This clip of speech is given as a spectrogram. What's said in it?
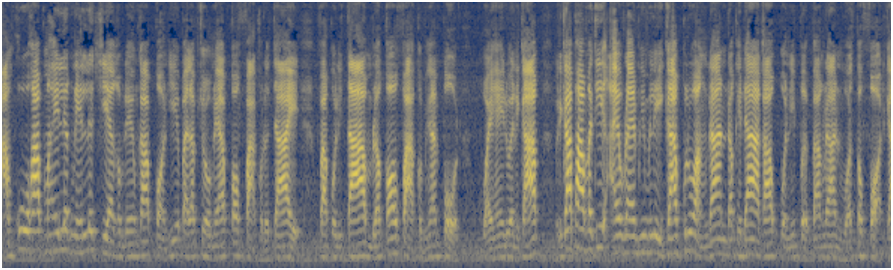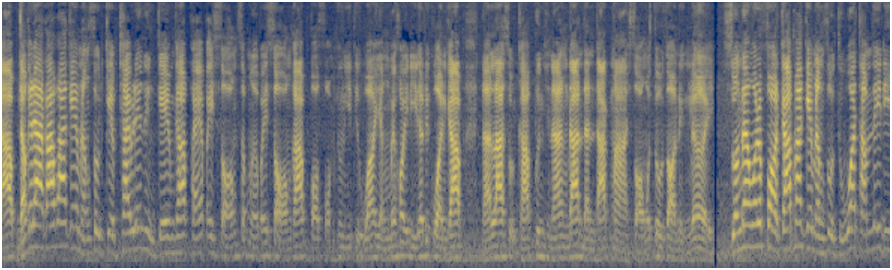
3 คู่ครับมาให้เลือกเน้นเลือกเชียร์กับเดิมครับ ก่อนที่จะไปรับชมนะครับ ก็ฝากกดใจ ฝากกดติดตาม แล้วก็ฝากกดมีการโปรด ไว้ให้ด้วยนะครับสวัสดีครับพามาที่ไอร์แลนด์พรีเมียร์ลีกครับระหว่างด้านด็อกเกด้าครับวันนี้เปิดบางด้านวอตเตอร์ฟอร์ดครับด็อกเกด้าครับ5เกมหลังสุดเก็บใช้ไปได้ 1 เกมครับแพ้ไป 2 เสมอไป 2 ครับก็ฟอร์มช่วงนี้ถือว่ายังไม่ค่อยดีเท่าที่ควรครับนัดล่าสุดครับเพิ่งชนะทางด้านดันดักมา 2 ประตูต่อ 1 เลย ส่วนด้านวอตเตอร์ฟอร์ดครับ5เกมหลังสุดถือว่าทำได้ดี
